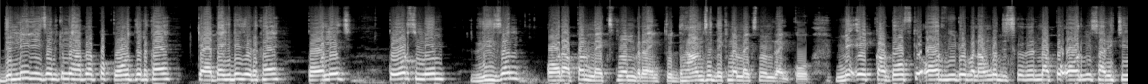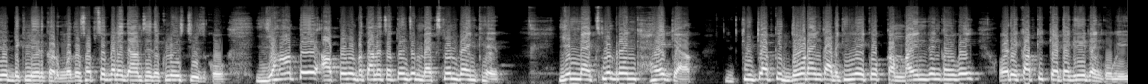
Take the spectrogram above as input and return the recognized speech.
दिल्ली रीजन के लिए यहाँ पे आपको कोर्स रखा है कैटेगरी रखा है कॉलेज कोर्स नेम रीजन और आपका मैक्सिमम रैंक तो ध्यान से देखना मैक्सिमम रैंक को। मैं एक कट ऑफ़ के और वीडियो बनाऊँगा, जिसके अंदर मैं आपको और भी सारी चीज़ें डिक्लेयर करूँगा। तो सबसे पहले ध्यान से देख लो इस चीज़ को। यहाँ पे आपको मैं बताना चाहता हूँ जो मैक्सिमम रैंक है। ये मैक्सिमम रैंक है क्या? क्योंकि आपकी दो रैंक आ रखी है, एक कंबाइंड रैंक हो गई और एक आपकी कैटेगरी रैंक हो गई।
